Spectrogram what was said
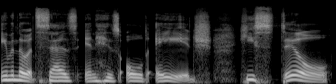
even though it says in his old age he still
